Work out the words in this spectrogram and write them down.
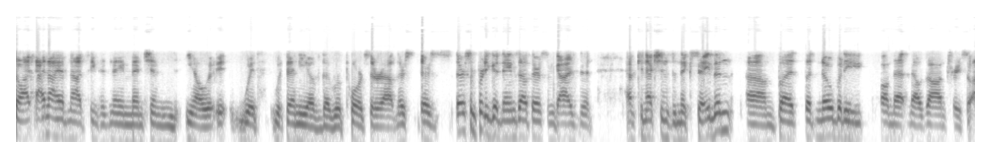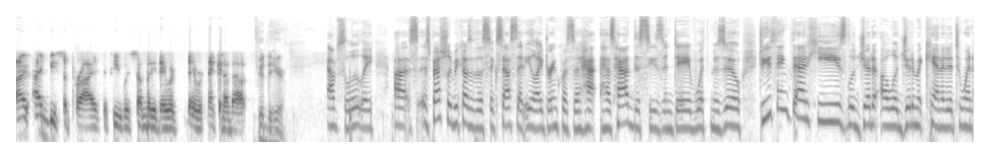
so I, and I have not seen his name mentioned, you know, it, with with any of the reports that are out. There's there's there's some pretty good names out there, some guys that have connections to Nick Saban, um, but but nobody on that Malzahn tree. So I, I'd be surprised if he was somebody they were they were thinking about. Good to hear. Absolutely, uh, especially because of the success that Eli Drinkwitz ha- has had this season, Dave, with Mizzou. Do you think that he's legit a legitimate candidate to win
